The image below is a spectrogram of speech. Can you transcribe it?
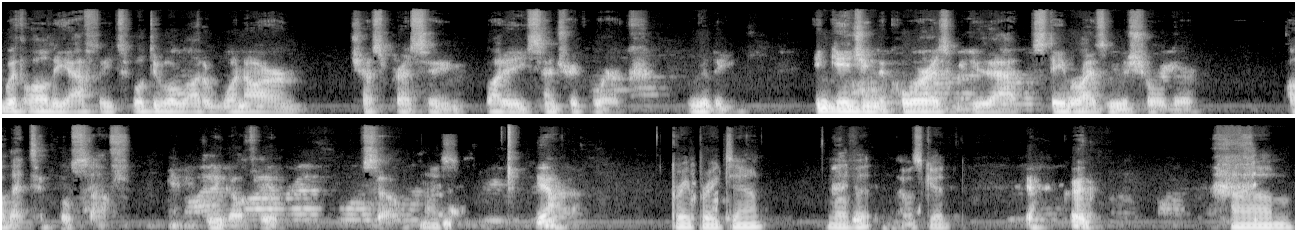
with all the athletes we'll do a lot of one arm chest pressing, a lot of eccentric work, really engaging the core as we do that, stabilizing the shoulder, all that typical stuff, and then go through. So nice. Yeah. Great breakdown. Love it. That was good. Yeah, good. Um,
